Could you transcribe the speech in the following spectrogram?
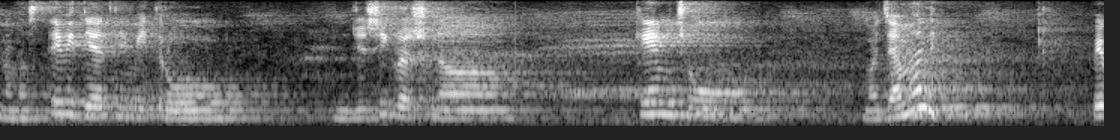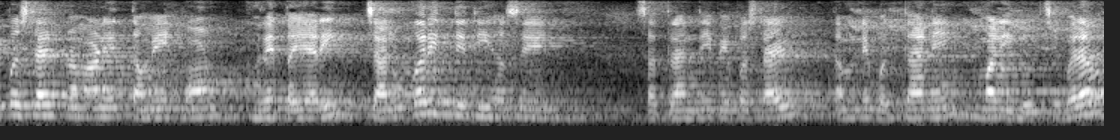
નમસ્તે વિદ્યાર્થી મિત્રો. જય શ્રી કૃષ્ણ. કેમ છો? મજામાં ને? પેપર સ્ટાઇલ પ્રમાણે તમે પણ ઘરે તૈયારી ચાલુ કરી જ દીધી હશે. સત્રાંતિ પેપર સ્ટાઇલ તમને બધાને મળી ગઈ છે, બરાબર?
